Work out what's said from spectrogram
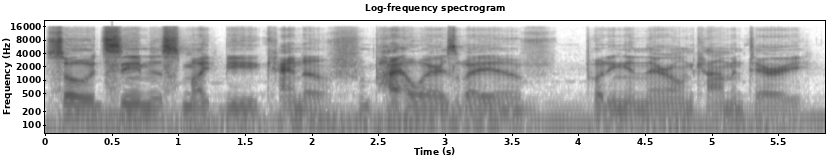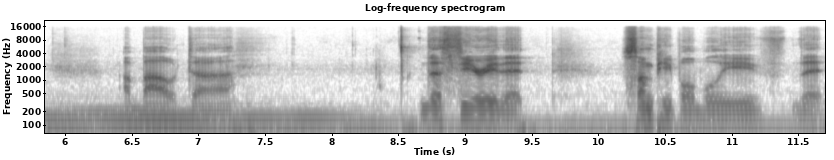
So it would seem this might be kind of BioWare's way of putting in their own commentary about uh, the theory that some people believe that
